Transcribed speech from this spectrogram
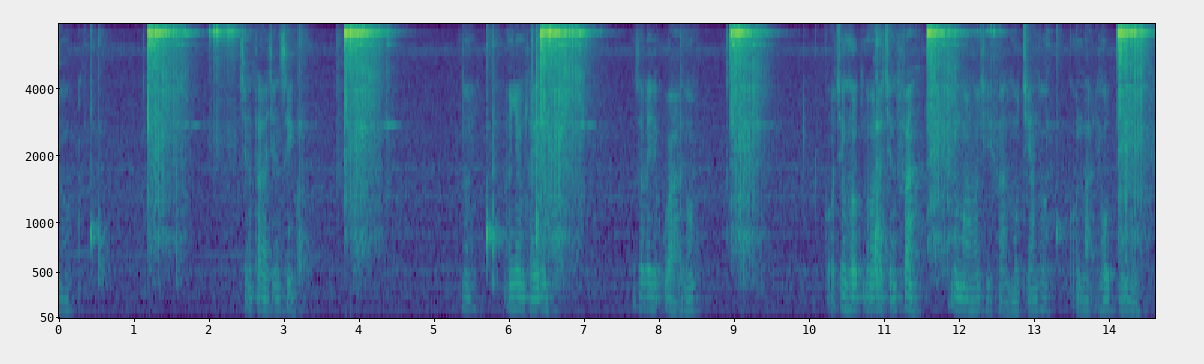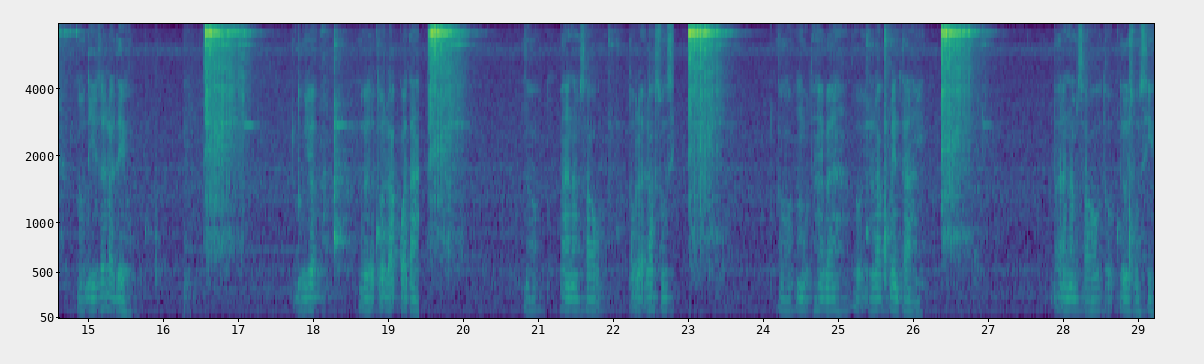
Đó. chén tài chén xỉu Đấy, anh em thấy không rất là hiệu quả đúng không? Có trường hợp nó là chén phản nhưng mà nó chỉ phản một chén thôi. Còn lại hột thì nó đi rất là đều. Đúng chưa? Bây giờ tôi lắc qua tài đó ba năm sáu tôi lại lắc xuống xỉu đó một hai ba rồi lắc lên tài ba năm sáu, tôi đưa xuống xỉu.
